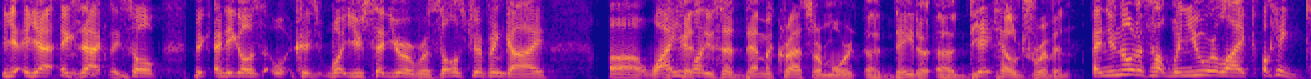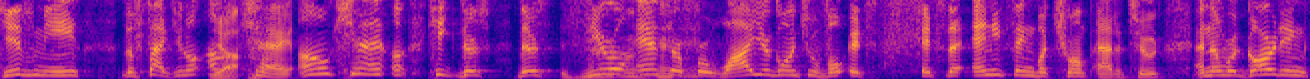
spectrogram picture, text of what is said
Yeah, yeah, exactly. So, and he goes because what you said, you're a results driven guy. Uh, why he Because want- he said Democrats are more uh, data uh, detail driven. and you notice how when you were like, okay, give me the fact, you know, Yeah. okay, okay, uh, he there's there's zero answer for why you're going to vote. It's it's the anything but Trump attitude. And then regarding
